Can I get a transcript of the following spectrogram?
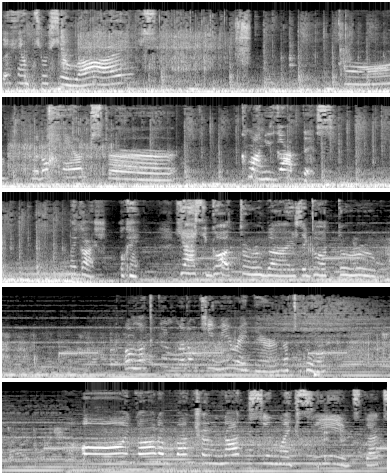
the hamster survives. Aw, little hamster. Come on, you got this. Oh my gosh, okay. Yes, it got through, guys. It got through. Oh, look at the little TV right there. That's cool. Bunch of nuts and like seeds. That's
